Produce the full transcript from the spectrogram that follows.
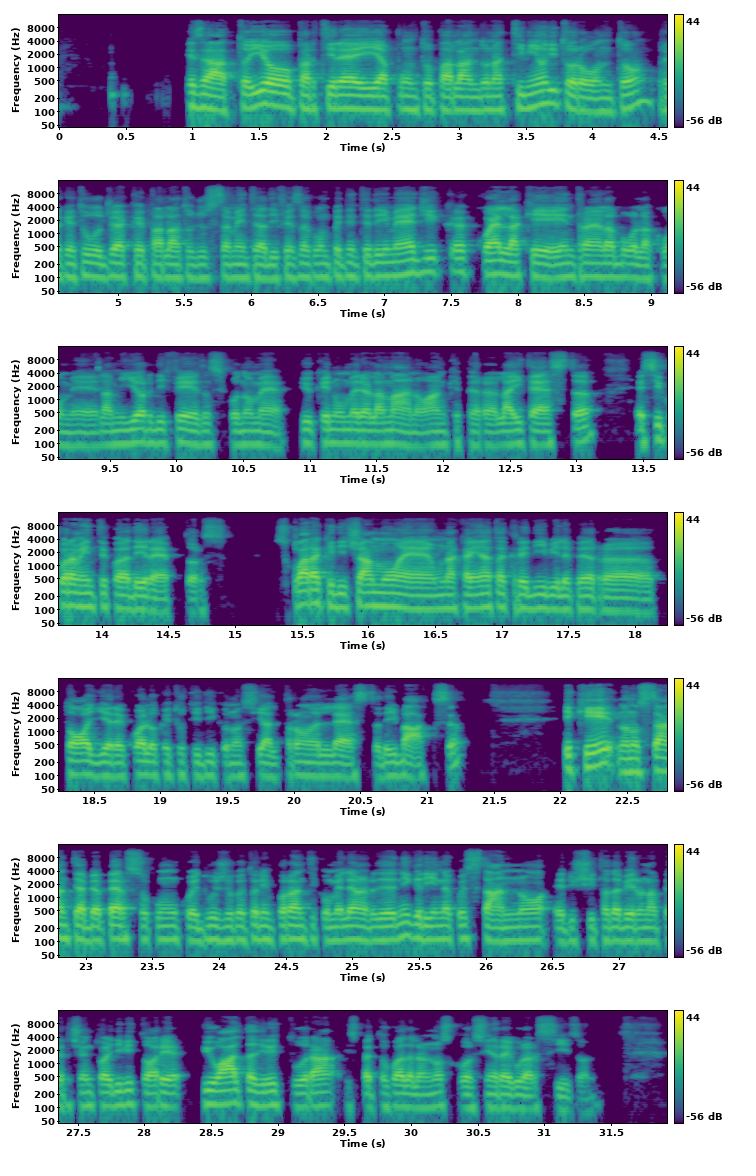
Esatto, io partirei appunto parlando un attimino di Toronto, perché tu Jack hai parlato giustamente della difesa competente dei Magic, quella che entra nella bolla come la miglior difesa, secondo me, più che numeri alla mano anche per l'eye test, è sicuramente quella dei Raptors. Squadra che diciamo è una candidata credibile per eh, togliere quello che tutti dicono sia il trono dell'est dei Bucks, e che nonostante abbia perso comunque due giocatori importanti come Leonard e Danny Green, quest'anno è riuscito ad avere una percentuale di vittorie più alta addirittura rispetto a quella dell'anno scorso in regular season.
